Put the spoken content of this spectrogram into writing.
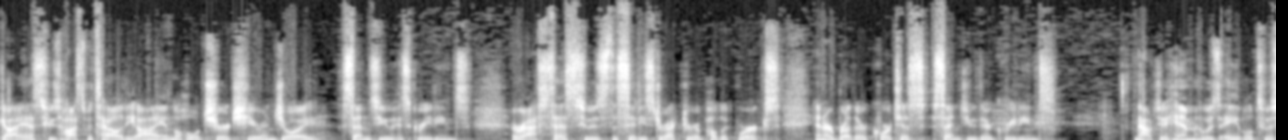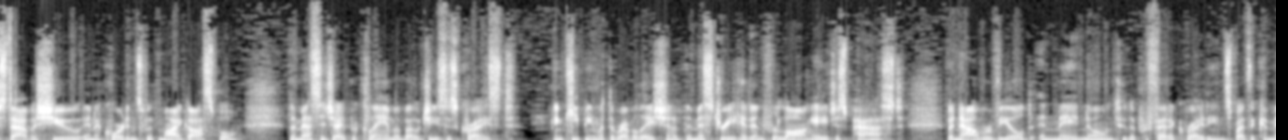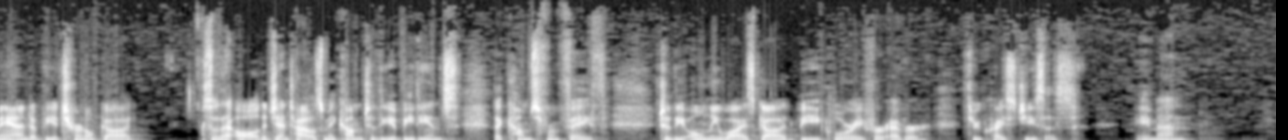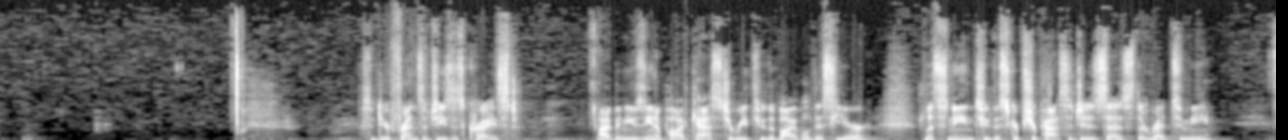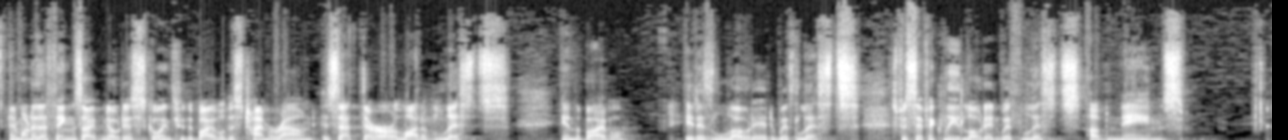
Gaius, whose hospitality I and the whole church here enjoy, sends you his greetings. Erastus, who is the city's director of public works, and our brother Quartus send you their greetings. Now to him who is able to establish you in accordance with my gospel, the message I proclaim about Jesus Christ, in keeping with the revelation of the mystery hidden for long ages past, but now revealed and made known through the prophetic writings by the command of the eternal God, so that all the Gentiles may come to the obedience that comes from faith. To the only wise God be glory forever through Christ Jesus. Amen. So, dear friends of Jesus Christ, I've been using a podcast to read through the Bible this year listening to the scripture passages as they're read to me. And one of the things I've noticed going through the Bible this time around is that there are a lot of lists in the Bible. It is loaded with lists, specifically loaded with lists of names.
